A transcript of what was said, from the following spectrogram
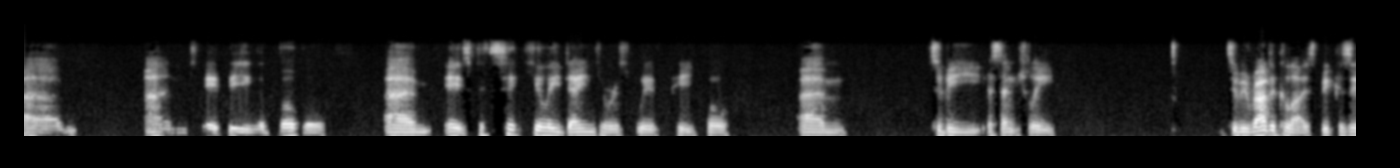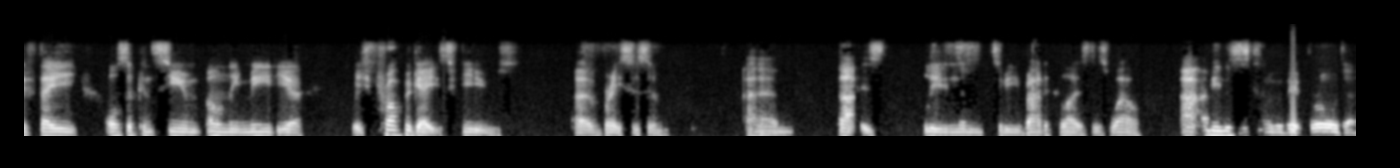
Um, and it being a bubble, um, it's particularly dangerous with people um, to be essentially to be radicalized because if they also consume only media which propagates views of racism, um, that is leading them to be radicalized as well. I, I, mean, this is kind of a bit broader.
